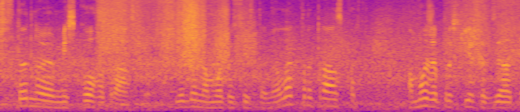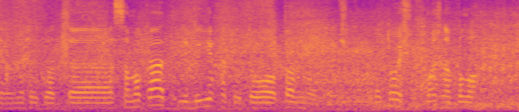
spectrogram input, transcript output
частиною міського транспорту. Людина може сісти на електротранспорт, а може простіше взяти, наприклад, е, самокат і доїхати до певної точки, для того, щоб можна було е,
